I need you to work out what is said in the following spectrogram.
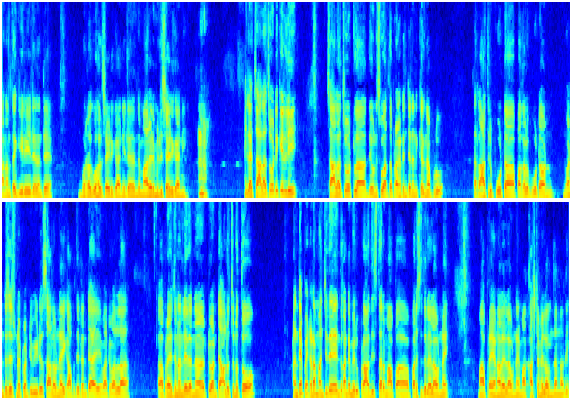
అనంతగిరి లేదంటే బుర్రగుహల సైడ్ కానీ లేదంటే మారేడుమిల్లి సైడ్ కానీ ఇలా చాలా చోటుకి వెళ్ళి చాలా చోట్ల దేవుని సువార్త ప్రకటించడానికి వెళ్ళినప్పుడు రాత్రిపూట పగలపూట వంట చేసుకున్నటువంటి వీడియోస్ చాలా ఉన్నాయి. కాకపోతే ఏంటంటే వాటి వల్ల ఆ, ప్రయోజనం లేదన్నటువంటి ఆలోచనతో అంటే పెట్టడం మంచిదే. ఎందుకంటే మీరు ప్రార్థిస్తారు మా పరిస్థితులు ఎలా ఉన్నాయి? మా ప్రయాణాలు ఎలా ఉన్నాయి మా కష్టం ఎలా ఉందన్నది.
